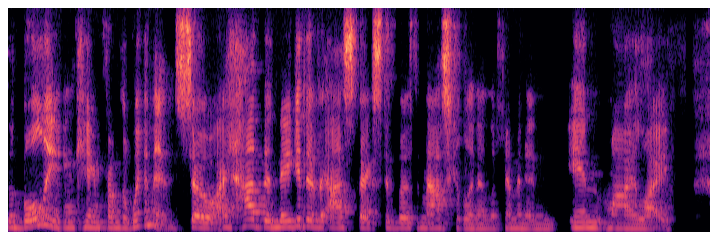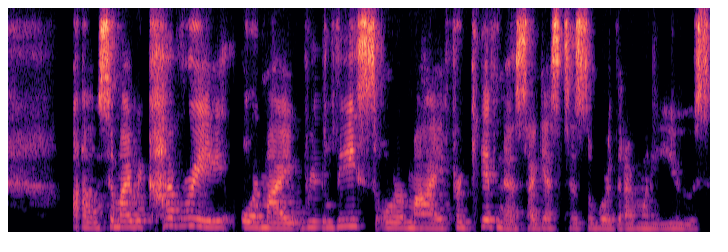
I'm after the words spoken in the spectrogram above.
The bullying came from the women. So I had the negative aspects of both the masculine and the feminine in my life. Um, so my recovery or my release or my forgiveness, I guess is the word that I want to use,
